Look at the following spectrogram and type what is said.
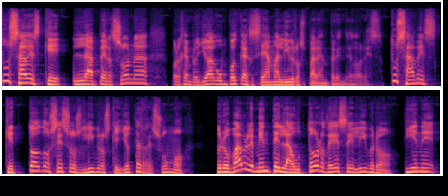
Tú sabes que la persona, por ejemplo, yo hago un podcast que se llama Libros para Emprendedores. Tú sabes que todos esos libros que yo te resumo, probablemente el autor de ese libro tiene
